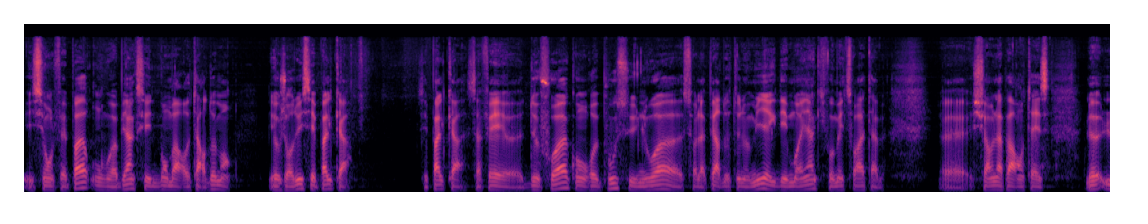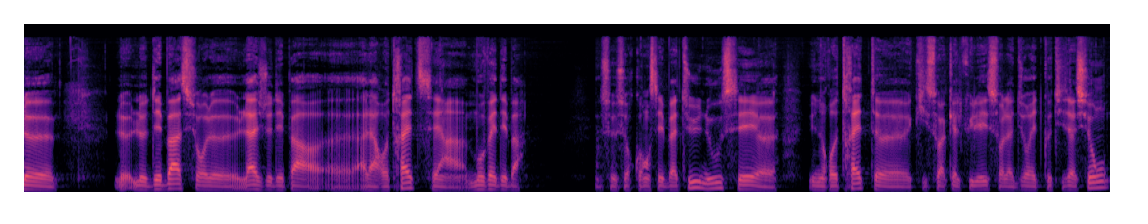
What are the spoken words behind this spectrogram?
Et si on ne le fait pas, on voit bien que c'est une bombe à retardement. Et aujourd'hui, ce n'est pas le cas. C'est pas le cas. Ça fait euh, deux fois qu'on repousse une loi euh, sur la perte d'autonomie avec des moyens qu'il faut mettre sur la table. Euh, je ferme la parenthèse. Le, débat sur l'âge de départ à la retraite, c'est un mauvais débat. Ce sur quoi on s'est battu, nous, c'est euh, une retraite euh, qui soit calculée sur la durée de cotisation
